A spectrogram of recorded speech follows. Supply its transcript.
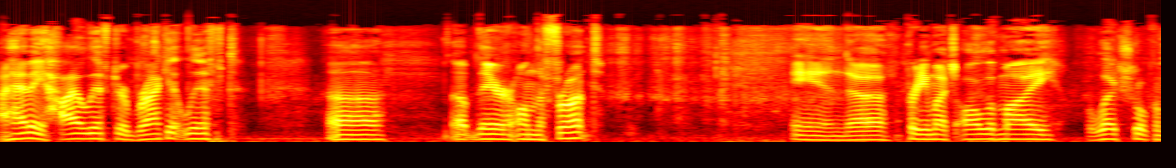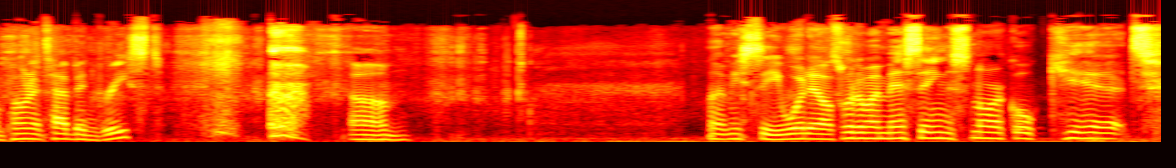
I have a High Lifter bracket lift uh, up there on the front. And uh, pretty much all of my electrical components have been greased um, let me see what else. What am I missing? The snorkel kit.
